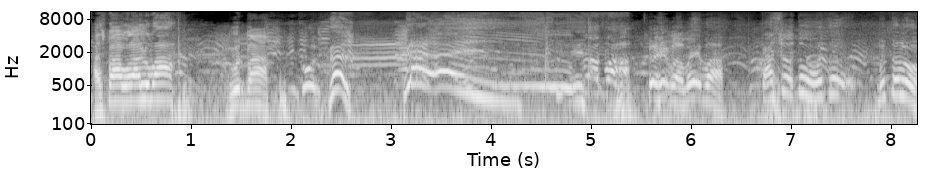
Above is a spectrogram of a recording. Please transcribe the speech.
Aspa bola lu, Bah. Good, Bah. Gol. Gol. Gol. Apa? Baik, Bah, baik, Bah. Kasut tu betul betul lo.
